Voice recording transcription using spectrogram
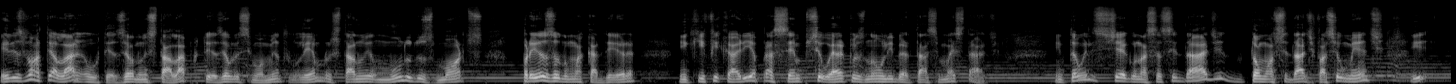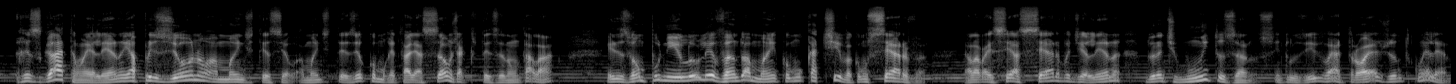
eles vão até lá. O Teseu não está lá, porque o Teseu, nesse momento, lembram, está no mundo dos mortos, preso numa cadeira, em que ficaria para sempre se o Hércules não o libertasse mais tarde. Então eles chegam nessa cidade, tomam a cidade facilmente e resgatam a Helena e aprisionam a mãe de Teseu. A mãe de Teseu, como retaliação, já que o Teseu não está lá, eles vão puni-lo levando a mãe como cativa, como serva. Ela vai ser a serva de Helena durante muitos anos, inclusive vai a Troia junto com Helena.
